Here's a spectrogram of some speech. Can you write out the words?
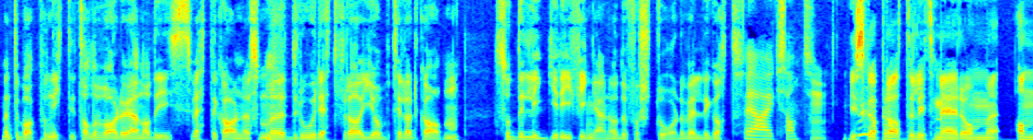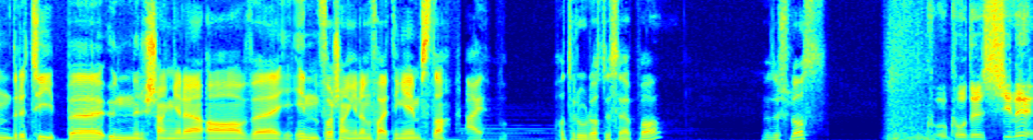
men tilbake på 90-tallet var du en av de svette karene som eh, dro rett fra jobb til Arkaden. Så det ligger i fingrene, og du forstår det veldig godt. Ja, ikke sant? Mm. Vi skal prate litt mer om andre type undersjangere av eh, innenfor sjangeren fighting games, da. Nei, hva tror du at du ser på? Vil du slåss? Koko de shine!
